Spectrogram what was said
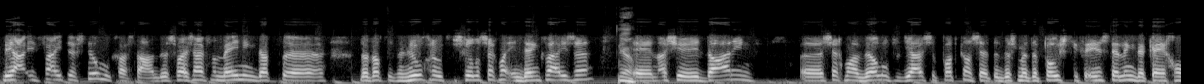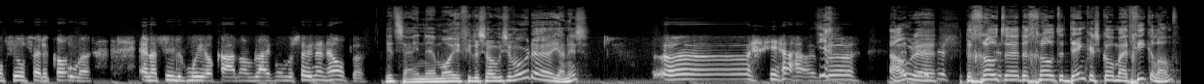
ja, in feite stil moet gaan staan. Dus wij zijn van mening dat dat, dat het een heel groot verschil is zeg maar, in denkwijze. Ja. En als je daarin uh, zeg maar wel op het juiste pad kan zetten. Dus met een positieve instelling, dan kan je gewoon veel verder komen. En natuurlijk moet je elkaar dan blijven ondersteunen en helpen. Dit zijn uh, mooie filosofische woorden, Janis. Uh, ja, ja. nou, de, grote, de grote denkers komen uit Griekenland.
